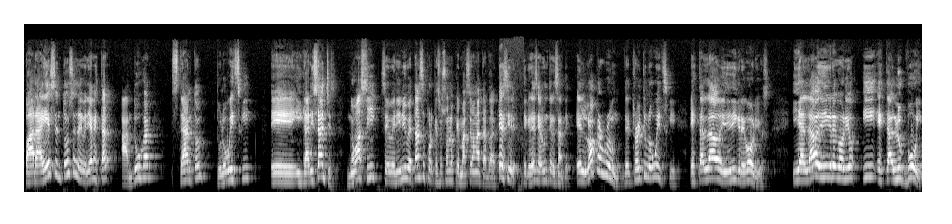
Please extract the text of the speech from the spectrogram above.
Para ese entonces deberían estar Andújar, Stanton, Tulowitzki eh, y Gary Sánchez. No así Severino y Betances porque esos son los que más se van a tardar. Es decir, te quería decir algo interesante. El locker room de Troy Tulowitzki está al lado de Didi Gregorius. Y al lado de Didi Gregorio y está Luke Boyd.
